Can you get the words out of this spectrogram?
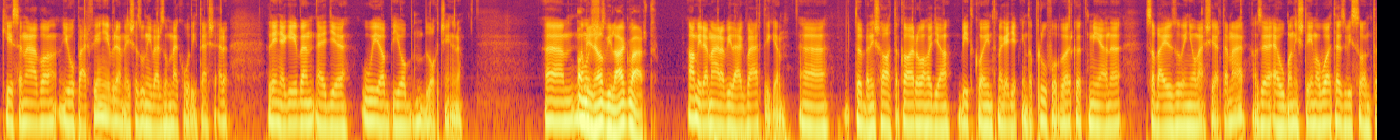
készen állva jó pár fényévre és az univerzum meghódítására. Lényegében egy újabb, jobb blockchainre. Na amire most, a világ várt? Amire már a világ várt, igen. Többen is hallottak arról, hogy a bitcoint, meg egyébként a proof of work milyen szabályozói nyomás érte már. Az EU-ban is téma volt ez, viszont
